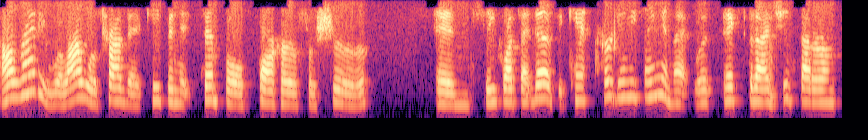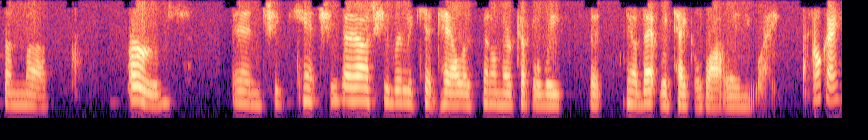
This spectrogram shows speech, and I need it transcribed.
All righty. Well, I will try that, keeping it simple for her for sure, and see what that does. It can't hurt anything, and that would expedite. She's got her on some uh, herbs, and she can't. She uh, she really can't tell. It's been on there a couple of weeks, but you know that would take a while anyway. Okay. Okay.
